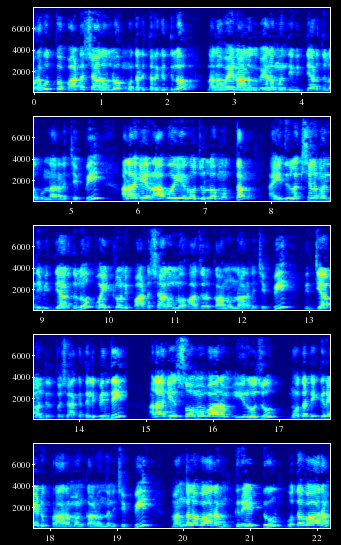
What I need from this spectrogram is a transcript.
ప్రభుత్వ పాఠశాలల్లో మొదటి తరగతిలో నలభై నాలుగు వేల మంది విద్యార్థులు ఉన్నారని చెప్పి అలాగే రాబోయే రోజుల్లో మొత్తం ఐదు లక్షల మంది విద్యార్థులు కువైట్లోని పాఠశాలల్లో హాజరు కానున్నారని చెప్పి విద్యా మంత్రిత్వ శాఖ తెలిపింది. అలాగే సోమవారం ఈ రోజు మొదటి గ్రేడు ప్రారంభం కానుందని చెప్పి మంగళవారం గ్రేడ్ టూ బుధవారం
